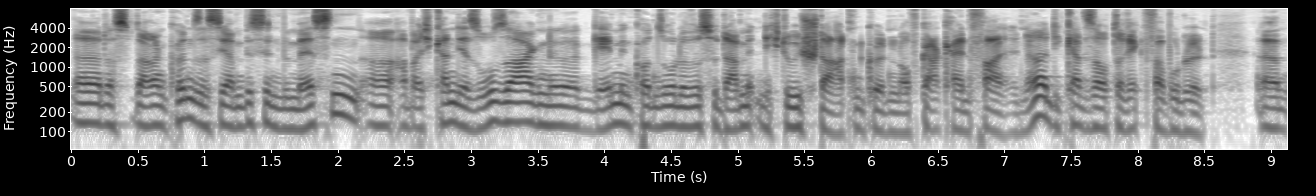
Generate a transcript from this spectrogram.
Äh, das, daran können sie es ja ein bisschen bemessen. Äh, aber ich kann dir so sagen, eine Gaming-Konsole wirst du damit nicht durchstarten können, auf gar keinen Fall. Ne? Die kannst du auch direkt verbuddeln. Ähm,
